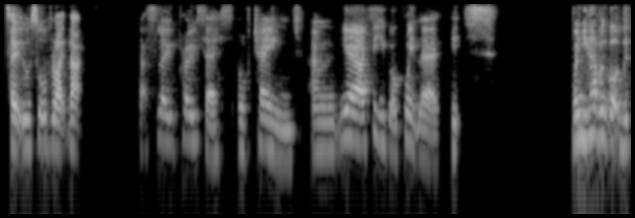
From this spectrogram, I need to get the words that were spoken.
So it was sort of like that that slow process of change. And yeah, I think you've got a point there. It's when you haven't got the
